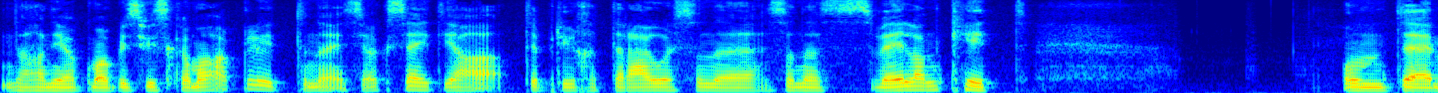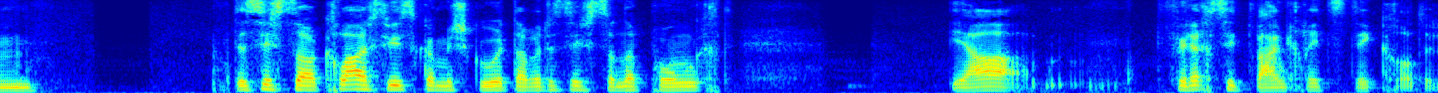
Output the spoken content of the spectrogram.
dann habe ich auch mal bei Swisscom angerufen und dann haben sie ja gesagt, ja, dann braucht ihr auch so, eine, so ein WLAN-Kit. Und ähm, das ist so, klar, Swisscom ist gut, aber das ist so ein Punkt, ja, vielleicht sind die Wänkel zu dick, oder?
